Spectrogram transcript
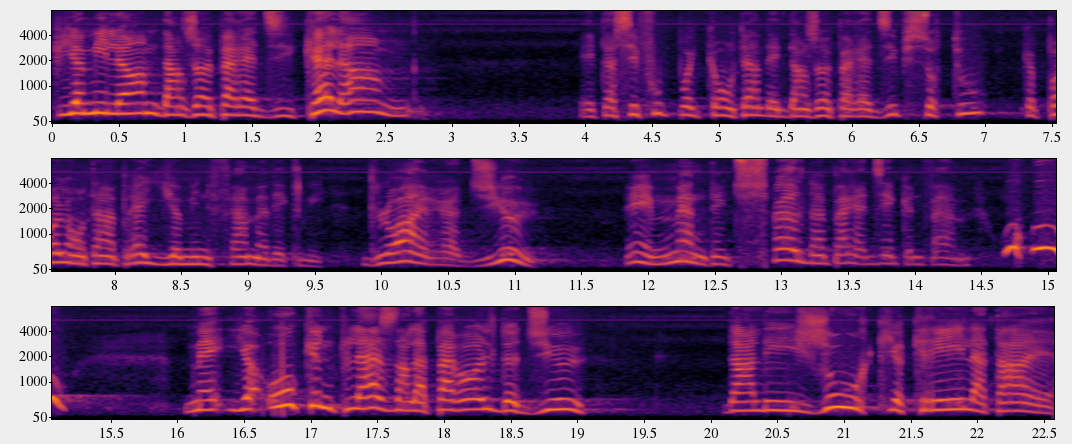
puis il a mis l'homme dans un paradis. Quel homme est assez fou pour être content d'être dans un paradis, puis surtout que pas longtemps après, il a mis une femme avec lui. Gloire à Dieu. Amen. Es seul dans un paradis avec une femme. Mais il n'y a aucune place dans la parole de Dieu, dans les jours qu'il a créé la terre,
